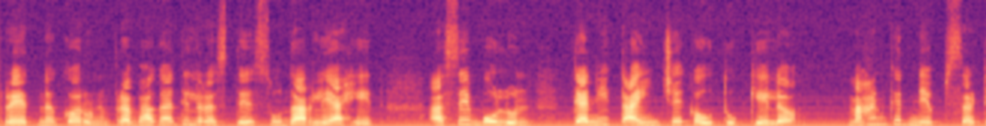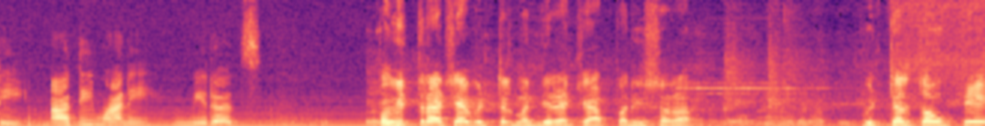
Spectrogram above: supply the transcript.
प्रयत्न करून प्रभागातील रस्ते सुधारले आहेत असे बोलून त्यांनी ताईंचे कौतुक केलं. महानकर नेपसाठी आदी माने मिरज. पवित्राच्या विठ्ठल मंदिराच्या परिसरात विठ्ठल चौक ते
